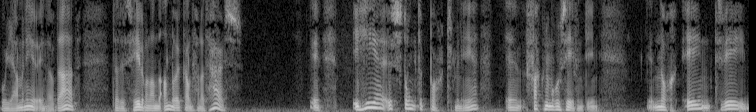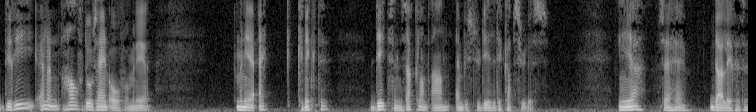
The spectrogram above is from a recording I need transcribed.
O ja, meneer, inderdaad. Dat is helemaal aan de andere kant van het huis. Eh, hier stond de port, meneer. Eh, vak nummer 17. Nog één, twee, drie en een half dozijn over, meneer. Meneer Eck knikte deed zijn zaklamp aan en bestudeerde de capsules. Ja, zei hij, daar liggen ze.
